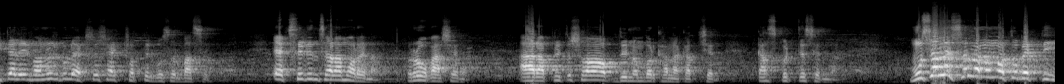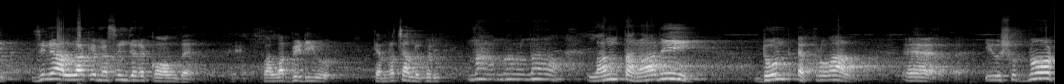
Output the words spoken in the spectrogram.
ইটালির মানুষগুলো একশো ষাট, সত্তর বছর বাঁচে। অ্যাক্সিডেন্ট ছাড়া মরে না, রোগ আসে না। আর আপনি তো সব দুই নম্বর খানা খাচ্ছেন, কাজ করতেছেন না। মুসাল্লাহ সাল্লামের মতো ব্যক্তি, যিনি আল্লাহকে মেসেঞ্জারে কল দেয়। আল্লাহ ভিডিও ক্যামেরা চালু করি? না না না লান তারানি don't approval you should not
